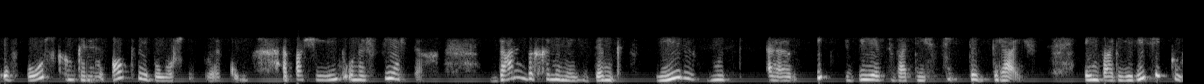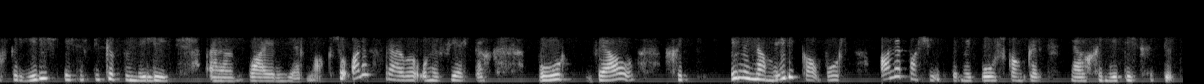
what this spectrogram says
of borskanker in al twee borste voorkom, 'n pasiënt onder 40 dan begin mense dink hier moet uh, iets wees wat die siekte dryf en wat die risiko vir hierdie spesifieke familie uh, baie meer maak. So alle vroue onder 40 word wel in in Amerika word alle pasiënte met borskanker nou geneties getoets.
